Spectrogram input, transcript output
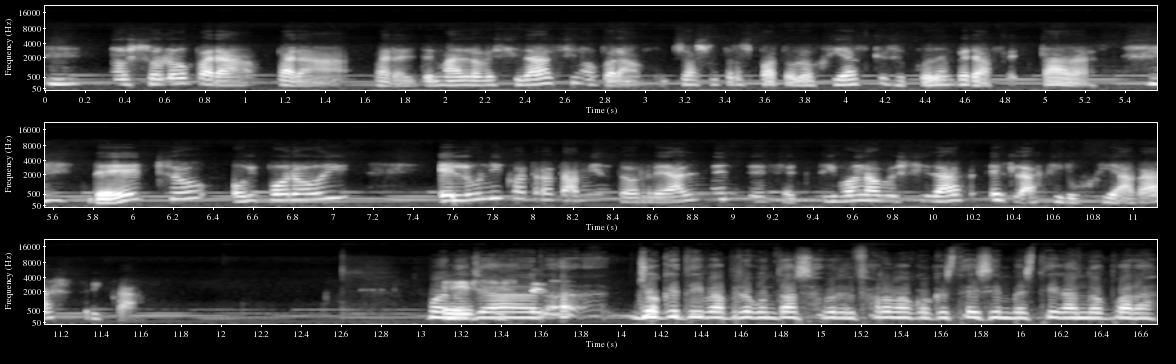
mm. no solo para, para, para, el tema de la obesidad, sino para muchas otras patologías que se pueden ver afectadas. Mm. De hecho, hoy por hoy, el único tratamiento realmente efectivo en la obesidad es la cirugía gástrica. Bueno, ya yo que te iba a preguntar sobre el fármaco que estáis investigando para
